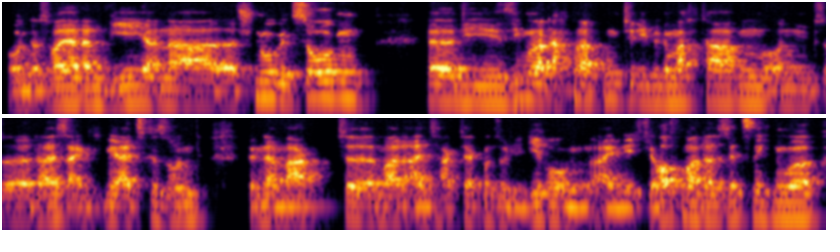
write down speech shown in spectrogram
Und das war ja dann wie an einer äh, Schnur gezogen. Äh, die 700, 800 Punkte, die wir gemacht haben. Und äh, da ist eigentlich mehr als gesund, wenn der Markt äh, mal einen Tag der Konsolidierung einlegt. Wir hoffen mal, dass es jetzt nicht nur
